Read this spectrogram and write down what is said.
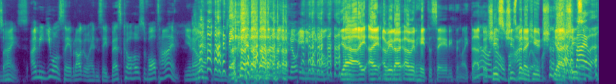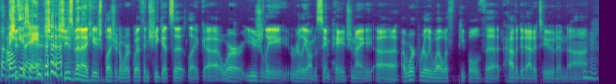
So. Nice. I mean, you won't say it, but I'll go ahead and say best co-host of all time. You know, Yeah. No, I'm just you. I don't know anyone else. Yeah, I, I, I mean, I, I would hate to say anything like that, No, but she's no, but she's I been a will. huge Yeah, yeah she's I will. Thank I'll you, Shane. she- she's been a huge pleasure to work with, and she gets it. Like uh, we're usually really on the same page, and I uh, I work really well with people that have a good attitude and uh, Mhm.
